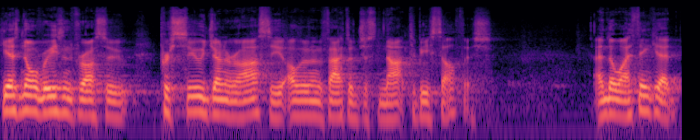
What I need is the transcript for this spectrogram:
He has no reason for us to pursue generosity other than the fact of just not to be selfish. And though I think that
